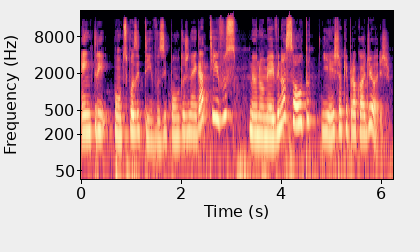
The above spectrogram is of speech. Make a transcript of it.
Entre pontos positivos e pontos negativos, meu nome é Ivina Souto e este é o Que Procó de hoje.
